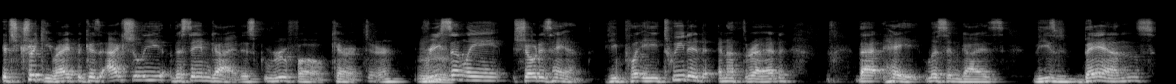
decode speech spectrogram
it's tricky, right? Because actually, the same guy, this Rufo character, mm. recently showed his hand. He play, he tweeted in a thread that, "Hey, listen, guys, these bans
